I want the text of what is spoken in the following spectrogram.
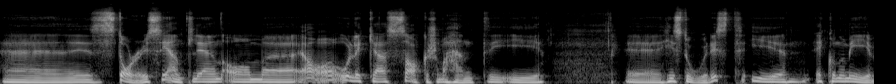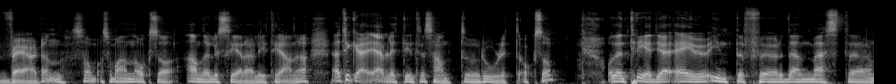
eh, stories egentligen om eh, ja, olika saker som har hänt i, i eh, historiskt i ekonomivärlden som, som man också analyserar lite grann. Jag, jag tycker det är jävligt intressant och roligt också. Och den tredje är ju inte för den mest eh,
